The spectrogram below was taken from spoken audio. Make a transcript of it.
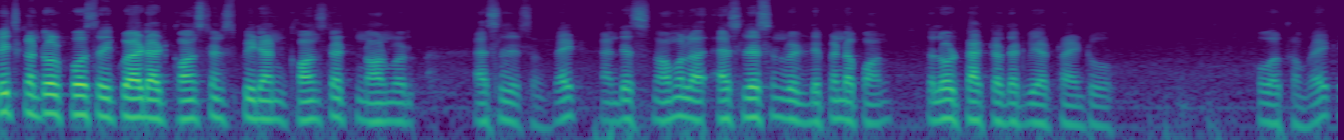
pitch control force required at constant speed and constant normal acceleration right and this normal acceleration will depend upon the load factor that we are trying to overcome right.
